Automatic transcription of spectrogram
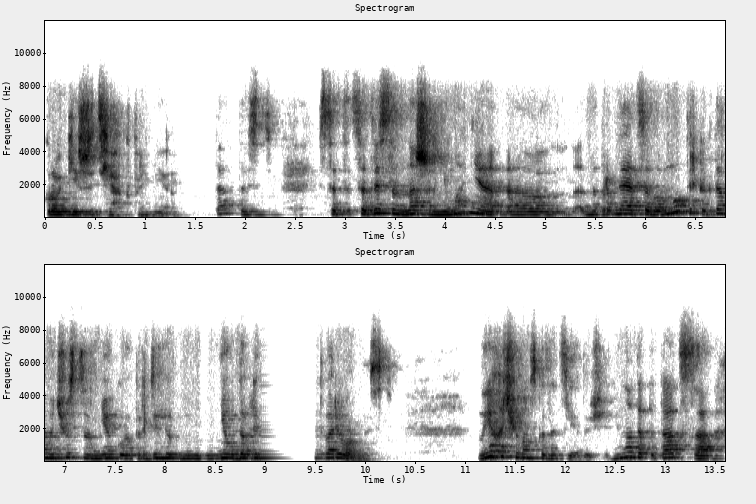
кройки и шитья, к примеру. Да? То есть, соответственно, наше внимание э, направляется вовнутрь, когда мы чувствуем некую определенную неудовлетворенность. Но я хочу вам сказать следующее. Не надо пытаться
